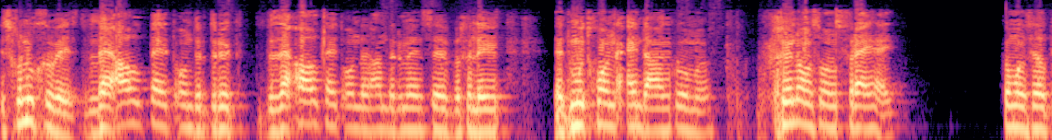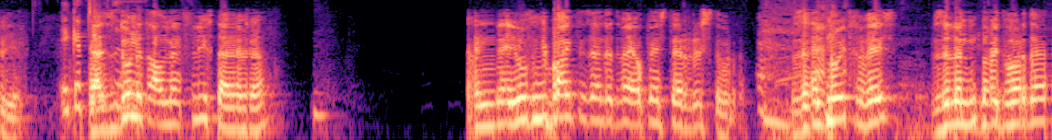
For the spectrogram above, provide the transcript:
Is genoeg geweest. We zijn altijd onderdrukt. We zijn altijd onder andere mensen hebben geleefd. Het moet gewoon een einde aankomen. Gun ons ons vrijheid. Kom ons helpen hier. Ik heb Ja, ze de- doen het al met vliegtuigen. En eh, je hoeft niet bang te zijn dat wij opeens terroristen worden. We zijn het nooit geweest. We zullen het nooit worden.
